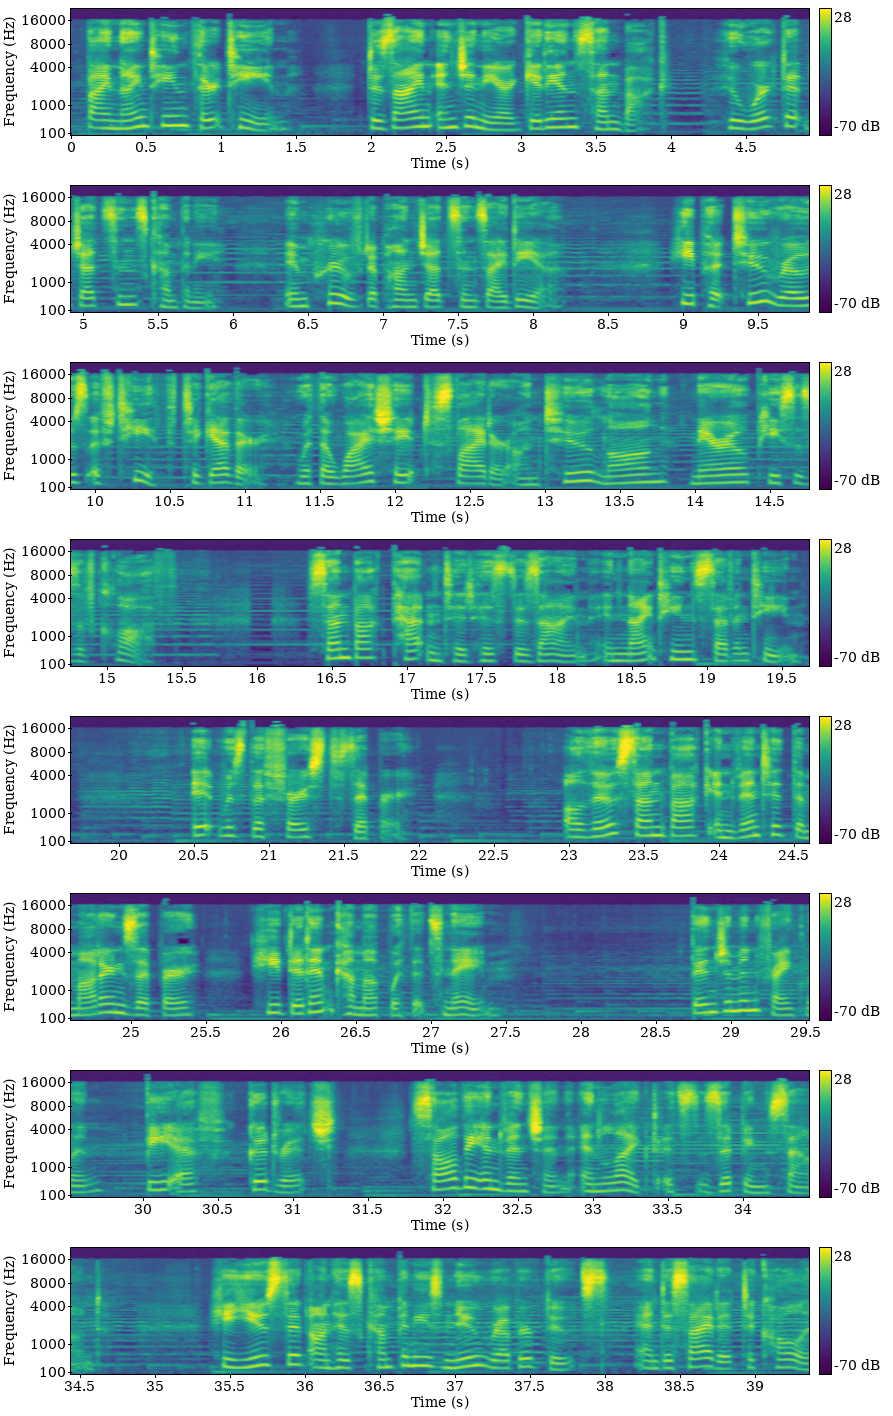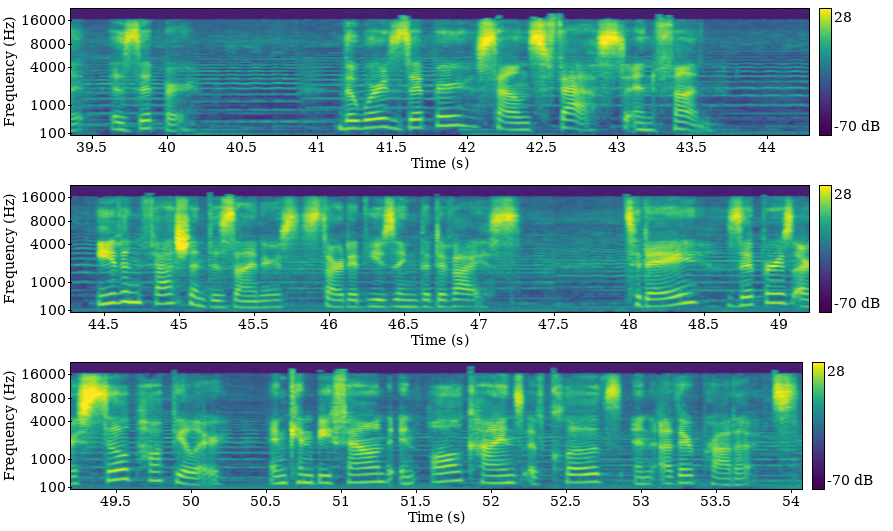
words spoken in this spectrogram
By 1913, design engineer Gideon Sunbach, who worked at Judson's company, improved upon Judson's idea. He put two rows of teeth together with a Y shaped slider on two long, narrow pieces of cloth. Sunbach patented his design in 1917. It was the first zipper. Although Sunbach invented the modern zipper, he didn't come up with its name. Benjamin Franklin, B.F. Goodrich, saw the invention and liked its zipping sound. He used it on his company's new rubber boots and decided to call it a zipper. The word zipper sounds fast and fun. Even fashion designers started using the device. Today, zippers are still popular and can be found in all kinds of clothes and other products.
